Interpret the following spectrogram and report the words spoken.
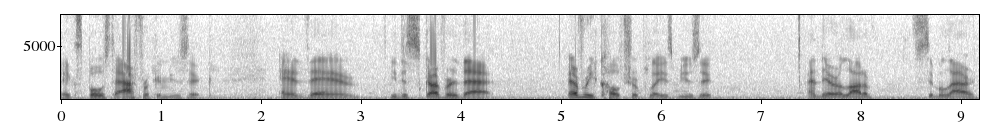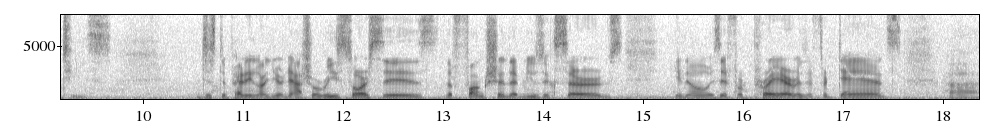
exposed to African music. And then you discover that every culture plays music, and there are a lot of similarities, just depending on your natural resources, the function that music serves. You know, is it for prayer? Is it for dance? Uh,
